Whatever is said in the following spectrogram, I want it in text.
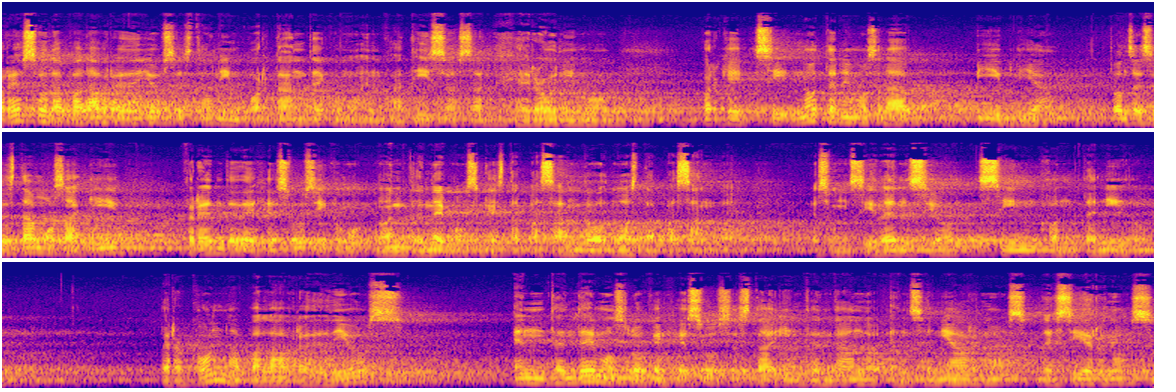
Por eso la palabra de Dios es tan importante como enfatiza San Jerónimo, porque si no tenemos la Biblia, entonces estamos aquí frente de Jesús y como no entendemos qué está pasando, no está pasando. Es un silencio sin contenido. Pero con la palabra de Dios entendemos lo que Jesús está intentando enseñarnos, decirnos,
